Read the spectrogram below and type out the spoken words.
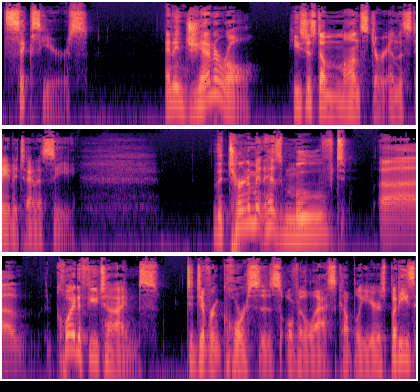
six years. And in general, he's just a monster in the state of Tennessee. The tournament has moved uh, quite a few times to different courses over the last couple years, but he's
